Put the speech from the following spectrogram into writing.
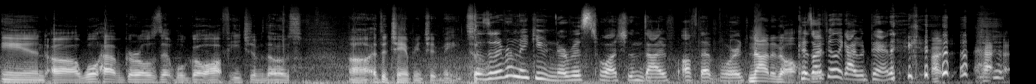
and uh, we'll have girls that will go off each of those uh, at the championship meet. So Does it ever make you nervous to watch them dive off that board? not at all. Because I feel like I would panic. I, ha,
